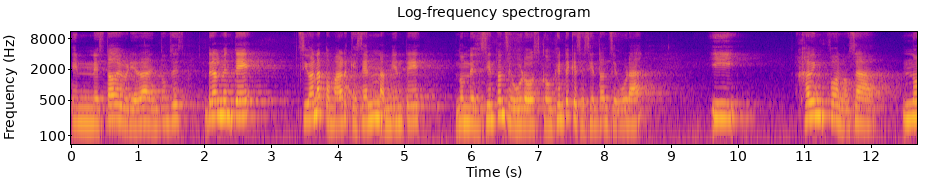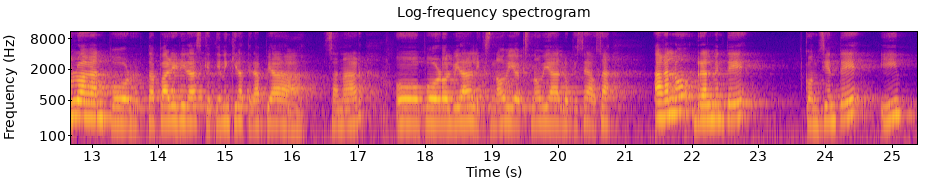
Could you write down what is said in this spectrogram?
en estado de ebriedad. Entonces, realmente, si van a tomar, que sea en un ambiente donde se sientan seguros, con gente que se sientan segura y having fun, o sea, no lo hagan por tapar heridas que tienen que ir a terapia a sanar o por olvidar al exnovio, exnovia, lo que sea, o sea, háganlo realmente consciente y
